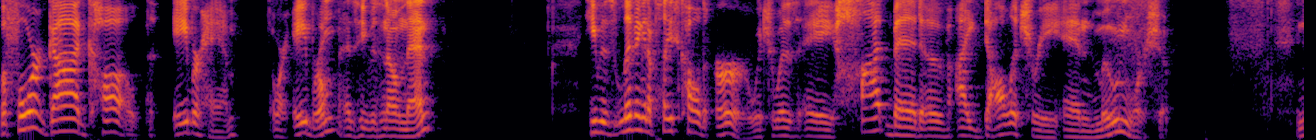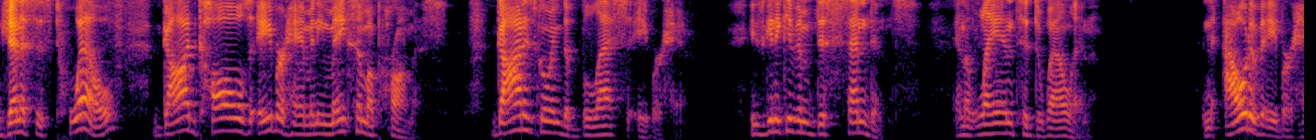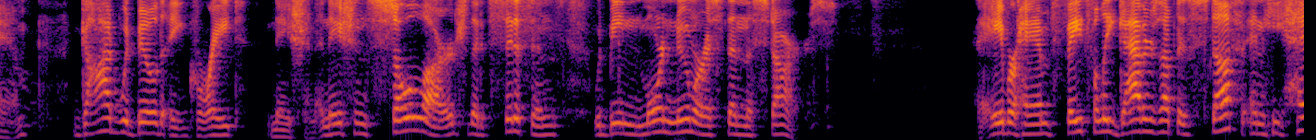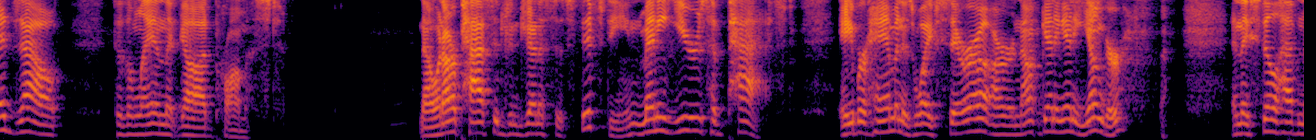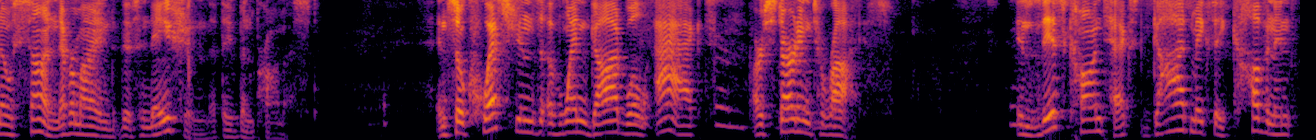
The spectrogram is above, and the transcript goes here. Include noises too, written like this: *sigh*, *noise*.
Before God called Abraham, or Abram as he was known then, he was living in a place called Ur, which was a hotbed of idolatry and moon worship. In Genesis 12, God calls Abraham and he makes him a promise. God is going to bless Abraham. He's going to give him descendants and a land to dwell in. And out of Abraham, God would build a great nation, a nation so large that its citizens would be more numerous than the stars. Abraham faithfully gathers up his stuff and he heads out to the land that God promised. Now, in our passage in Genesis 15, many years have passed. Abraham and his wife Sarah are not getting any younger. *laughs* and they still have no son, never mind this nation that they've been promised. And so questions of when God will act are starting to rise. In this context, God makes a covenant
